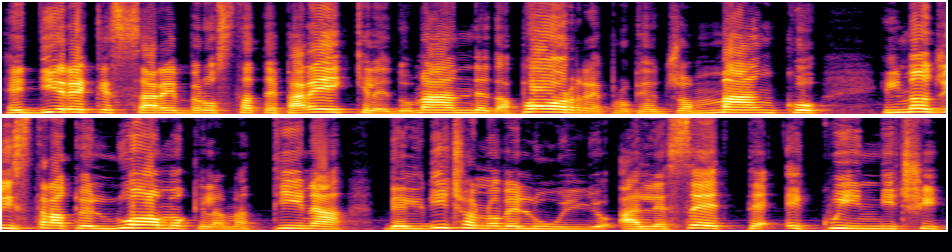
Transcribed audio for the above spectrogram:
E dire che sarebbero state parecchie le domande da porre proprio a Giammanco, il magistrato è l'uomo che la mattina del 19 luglio alle 7.15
